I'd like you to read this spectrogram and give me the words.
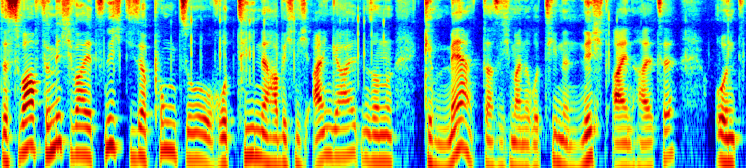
das war für mich war jetzt nicht dieser Punkt, so Routine habe ich nicht eingehalten, sondern gemerkt, dass ich meine Routine nicht einhalte und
